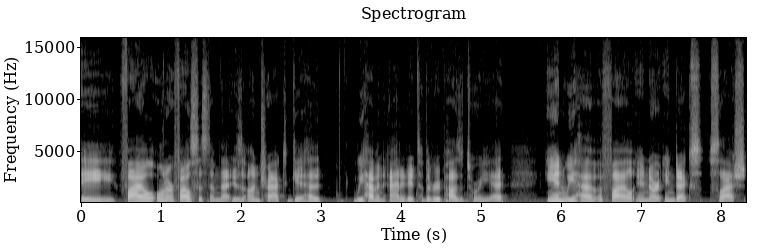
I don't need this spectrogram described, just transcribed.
a file on our file system that is untracked. Git has, we haven't added it to the repository yet. And we have a file in our index slash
